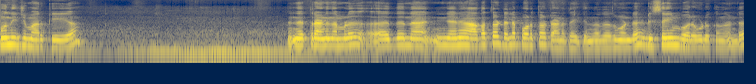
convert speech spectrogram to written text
മൂന്നിഞ്ച് മാർക്ക് ചെയ്യുക. എത്രയാണ് നമ്മൾ ഇത് ഞാൻ അകത്തോട്ടല്ല പുറത്തോട്ടാണ് തയ്ക്കുന്നത്. അതുകൊണ്ട് ഡിസൈൻ പോലെ കൊടുക്കുന്നുണ്ട്.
